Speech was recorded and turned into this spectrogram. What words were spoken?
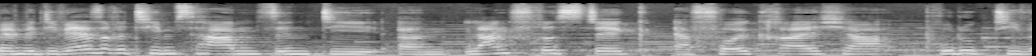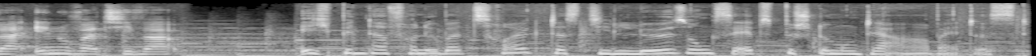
Wenn wir diversere Teams haben, sind die ähm, langfristig erfolgreicher, produktiver, innovativer. Ich bin davon überzeugt, dass die Lösung Selbstbestimmung der Arbeit ist.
